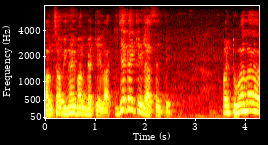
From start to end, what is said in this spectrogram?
आमचा विनयभंग केला. जे काही केलं असेल ते. पण तुम्हाला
